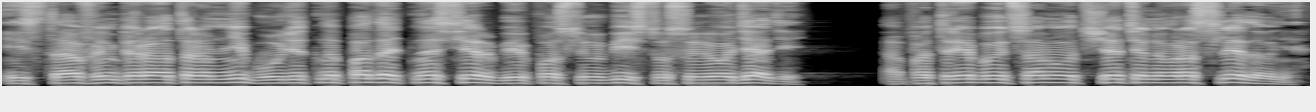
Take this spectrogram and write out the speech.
и, став императором, не будет нападать на Сербию после убийства своего дяди, а потребует самого тщательного расследования.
